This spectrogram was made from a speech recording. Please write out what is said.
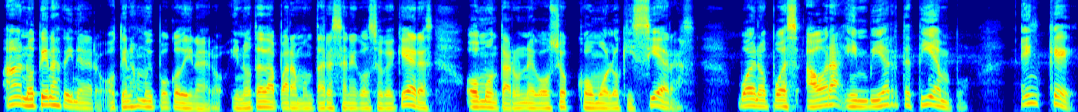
ah, no tienes dinero o tienes muy poco dinero y no te da para montar ese negocio que quieres o montar un negocio como lo quisieras. Bueno, pues ahora invierte tiempo. ¿En qué?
